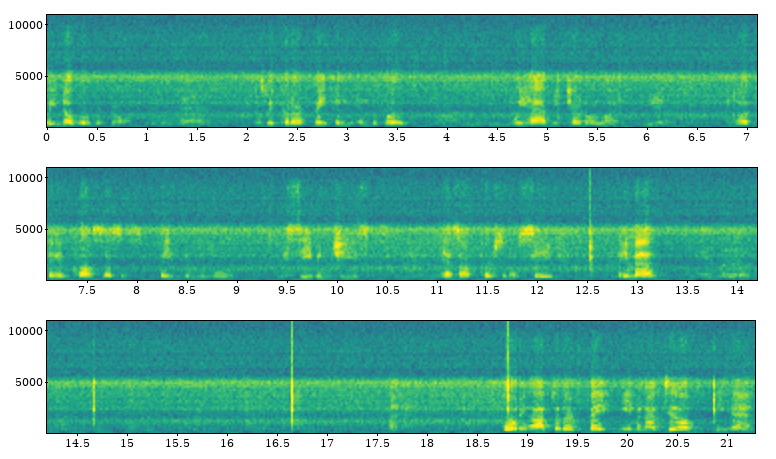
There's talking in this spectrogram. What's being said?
We know where we're going because we put our faith in, in the Word. We have eternal life. And the only thing it costs us is faith in the Lord, receiving Jesus as our personal Savior. Amen? Holding on to their faith even until the end.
